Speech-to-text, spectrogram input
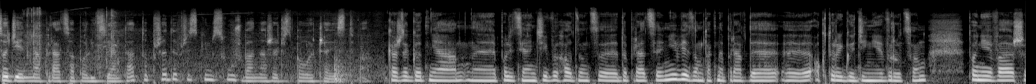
Codzienna praca policjanta to przede wszystkim służba na rzecz społeczeństwa. Każdego dnia e, policjanci wychodząc e, do pracy nie wiedzą tak naprawdę e, o której godzinie wrócą, ponieważ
